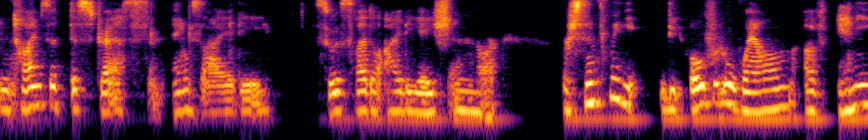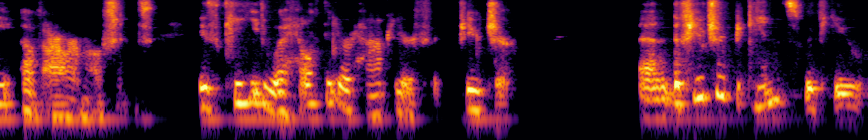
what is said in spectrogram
In times of distress and anxiety, suicidal ideation, or, or simply the overwhelm of any of our emotions is key to a healthier, happier f- future. And the future begins with you.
